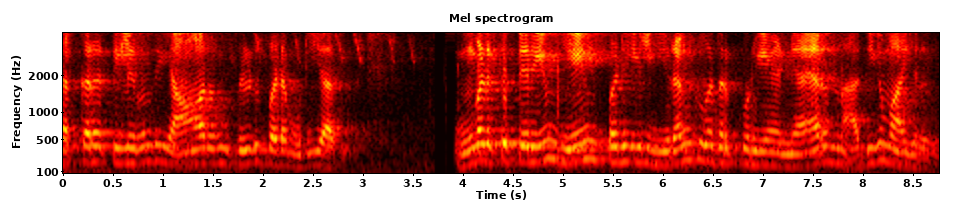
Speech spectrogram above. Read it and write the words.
சக்கரத்திலிருந்து யாரும் விடுபட முடியாது. உங்களுக்கு தெரியும் ஏணிப்படியில் இறங்குவதற்குரிய நேரம் அதிகமாகிறது.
